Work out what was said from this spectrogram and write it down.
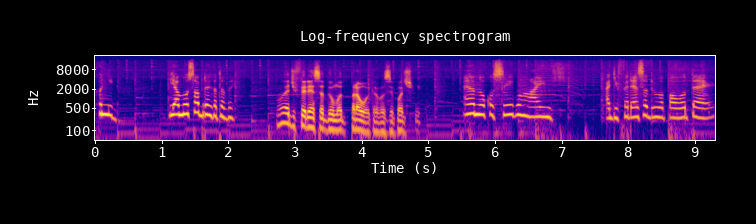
caniga. E a moça branca também. Qual é a diferença de uma para outra? Você pode explicar? Eu não consigo, mas a diferença de uma para outra é.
